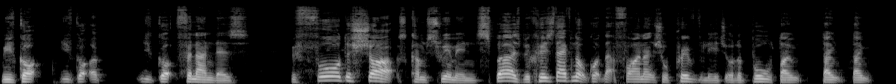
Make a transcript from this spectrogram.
we've got you've got a you've got Fernandes before the Sharks come swimming. Spurs because they've not got that financial privilege or the ball don't don't don't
